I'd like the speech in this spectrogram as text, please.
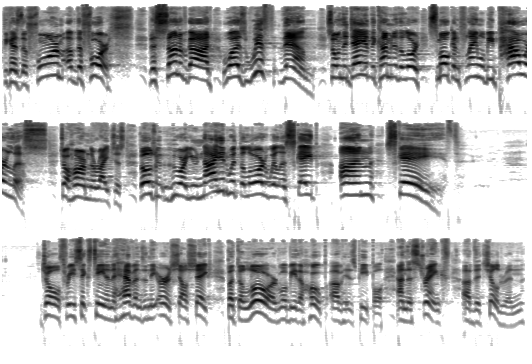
Because the form of the fourth, the Son of God, was with them. So in the day of the coming of the Lord, smoke and flame will be powerless to harm the righteous. Those who are united with the Lord will escape unscathed. Joel 3:16 and the heavens and the earth shall shake but the Lord will be the hope of his people and the strength of the children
